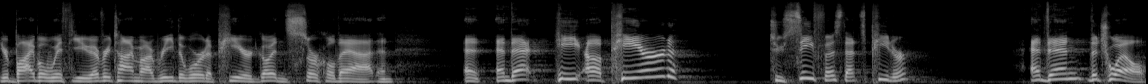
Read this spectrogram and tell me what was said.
your Bible with you, every time I read the word appeared, go ahead and circle that. And, and, and that he appeared to Cephas, that's Peter, and then the 12.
